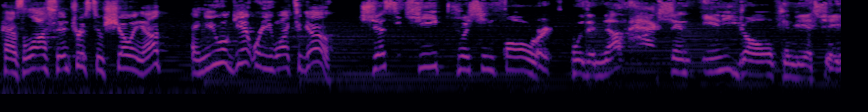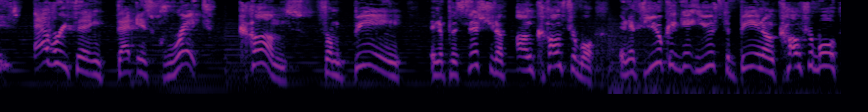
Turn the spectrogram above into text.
has lost interest in showing up, and you will get where you want to go. Just keep pushing forward. With enough action, any goal can be achieved. Everything that is great comes from being in a position of uncomfortable. And if you can get used to being uncomfortable,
